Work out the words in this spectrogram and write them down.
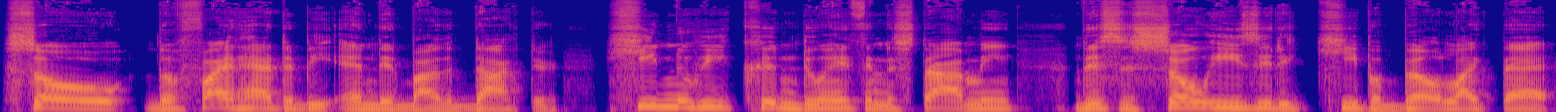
So the fight had to be ended by the doctor. He knew he couldn't do anything to stop me. This is so easy to keep a belt like that.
